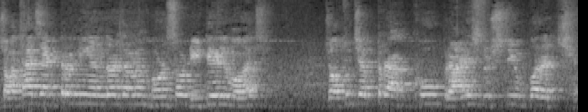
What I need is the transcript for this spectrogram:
ચોથા ચેપ્ટરની અંદર તમે ભણશો ડિટેલમાં જ. ચોથું ચેપ્ટર આખું પ્રાણી સૃષ્ટિ ઉપર જ છે.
